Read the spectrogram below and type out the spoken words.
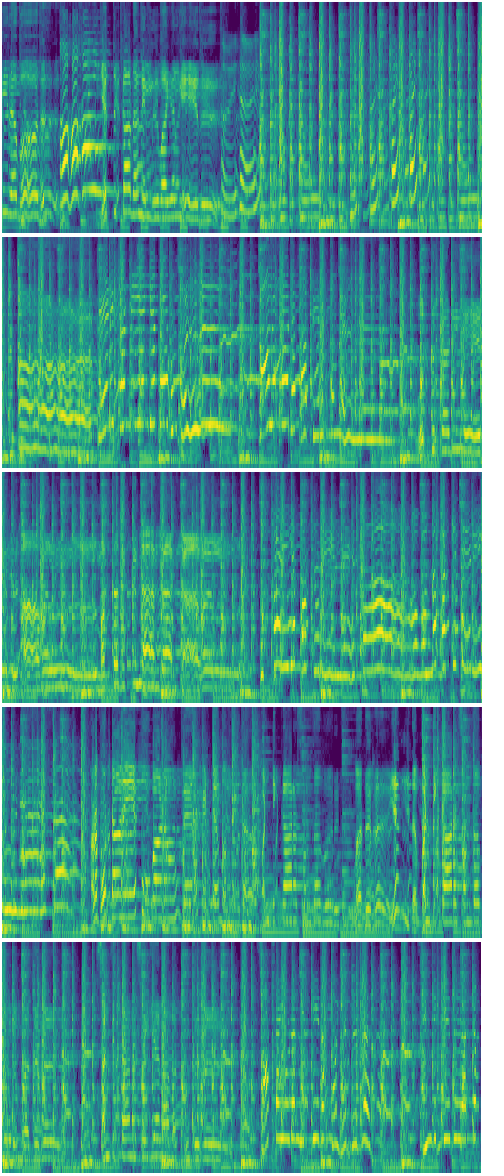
விளைகிற போது. எத்துக்காத நெல்லு வயல் ஏது? ஒத்துக்கடி ஏறு அட போட்டானே பூபானம் வேற கெட்ட மம்முத. வண்டிக்கார சொந்த ஊரு மதுரை. எந்த வண்டிக்கார சொந்த ஊரு மதுரை? சண்டித்தானம் செய்யலாம குதிரை. சாட்டையுடன் நிற்கிறப்போ எதிர. சிந்திக்கிது அட்டப்ப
